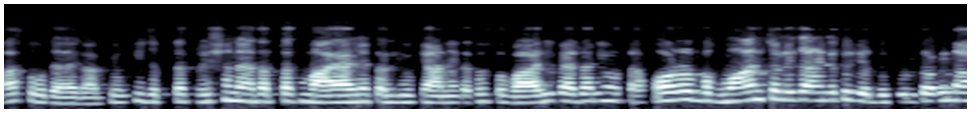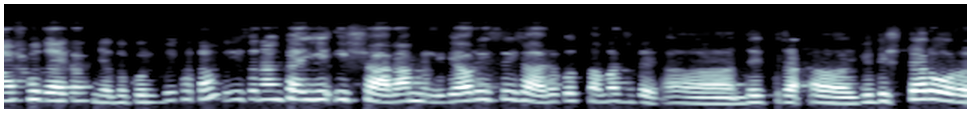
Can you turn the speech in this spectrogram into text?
अस्त हो जाएगा, क्योंकि जब तक कृष्ण है, तब तक माया या कलयुग के आने का तो सवाल ही पैदा नहीं होता। और भगवान चले जाएँगे तो यदुकुल का भी नाश हो जाएगा। यदुकुल भी खत्म। तो इस तरह का ये इशारा मिल गया, और इस इशारे को समझ गए। युधिष्ठर और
